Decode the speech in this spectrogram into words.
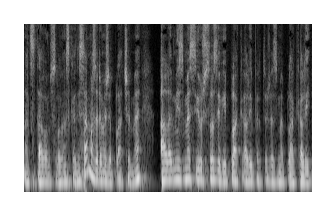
nad stavom Slovenska. Samozrejme, že plačeme, ale my sme si už slzy vyplakali, pretože sme plakali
